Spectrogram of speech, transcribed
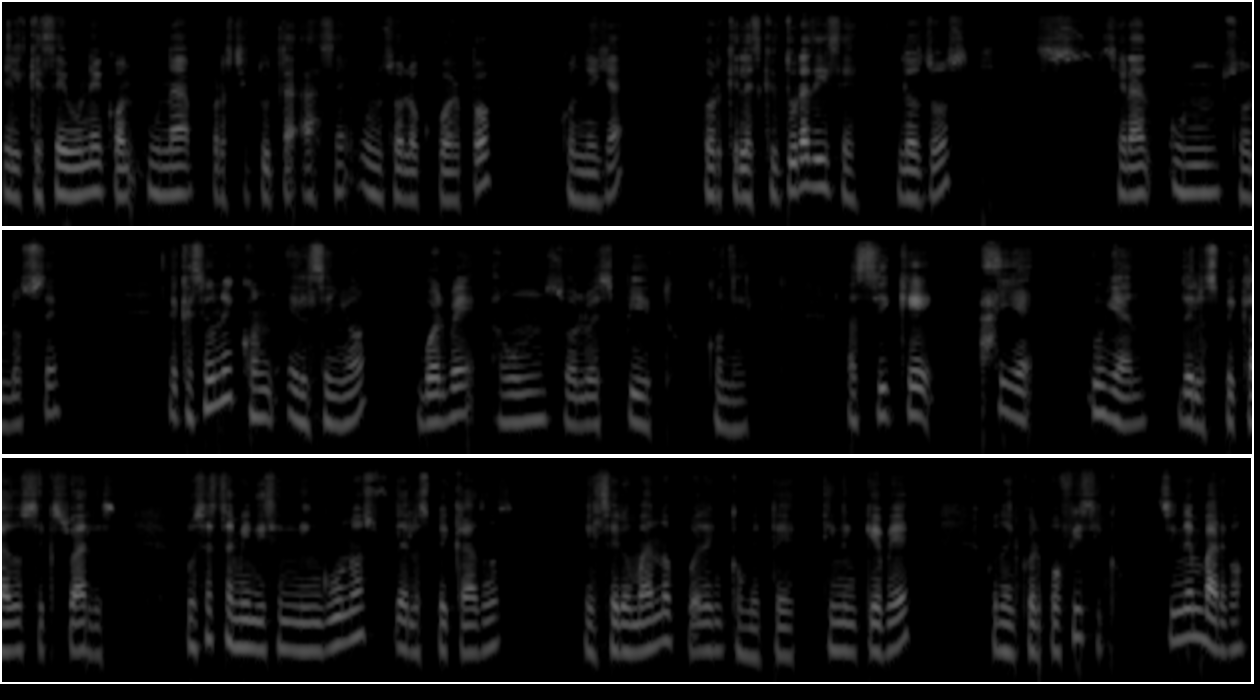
el que se une con una prostituta hace un solo cuerpo con ella? Porque la escritura dice, los dos serán un solo ser. El que se une con el Señor vuelve a un solo espíritu con él. Así que huyan de los pecados sexuales. Ustedes también dicen, ninguno de los pecados el ser humano pueden cometer tienen que ver con el cuerpo físico. Sin embargo,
